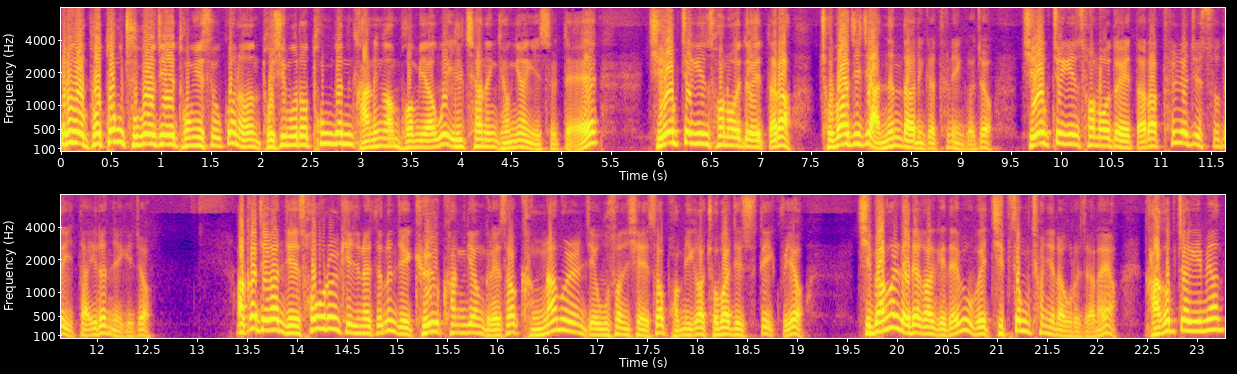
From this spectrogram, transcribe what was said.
그리고 보통 주거지의 동의 수권은 도심으로 통근 가능한 범위하고 일치하는 경향이 있을 때 지역적인 선호도에 따라 좁아지지 않는다 그러니까 틀린 거죠. 지역적인 선호도에 따라 틀려질 수도 있다 이런 얘기죠. 아까 제가 이제 서울을 기준으로 했는 이제 교육 환경 그래서 강남을 이제 우선시해서 범위가 좁아질 수도 있고요. 지방을 내려가게 되면 왜 집성촌이라고 그러잖아요. 가급적이면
